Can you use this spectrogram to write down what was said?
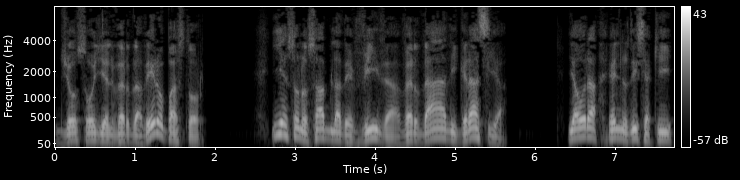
yo soy el verdadero pastor. Y eso nos habla de vida, verdad y gracia. Y ahora él nos dice aquí,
